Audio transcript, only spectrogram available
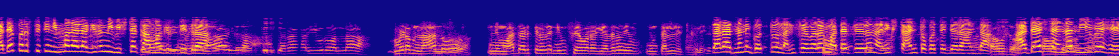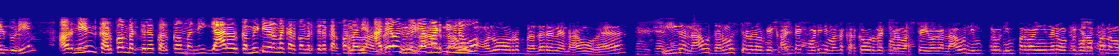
ಅದೇ ಪರಿಸ್ಥಿತಿ ನಿಮ್ಮ ಮನೇಲಾಗಿರೋ ನೀವ್ ಇಷ್ಟ ಕಾಮಾಗಿರ್ತಿದ್ರ ಇವರು ಅಲ್ಲ. ಮೇಡಮ್ ನಾನು ನೀವು ಮಾತಾಡ್ತಿರೋದೇ ನಿಮ್ ಫೇವರ್ ಆಗಿ ಅದನ್ನ ನೀವು ನಿಮ್ ತಲೆ ಇಟ್ಕೊಳ್ಳಿ. ಸರ್ ಅದ್ ನನಗೆ ಗೊತ್ತು. ನನ್ ಫೇವರ್ ಆಗಿ ಮಾತಾಡ್ತಿದ್ರೆ ನನಗ್ ಸ್ಟ್ಯಾಂಡ್ ತಗೋತಿದ್ದೀರಾ ಅಂತ. ಅದೇ ಸ್ಟ್ಯಾಂಡ್. ನೀವೇ ಹೇಳ್ಬಿಡಿ. ಅವ್ರನ್ನೇನ್ ಕರ್ಕೊಂಡ್ ಬರ್ತೀರ ಕರ್ಕೊಂಡ್ ಬನ್ನಿ. ಯಾರ ಅವ್ರ ಕಮಿಟಿಯವ್ರನ್ನ ಕರ್ಕೊಂಡ್ ಬರ್ತೀರ ಕರ್ಕೊಂಡ್ ಬನ್ನಿ. ಅದೇ ಒಂದ್ ವಿಡಿಯೋ ಮಾಡ್ತೀವಿ ನಾವು. ಮನು ಅವ್ರ ಬ್ರದರೇನೆ ನಾವು ಈಗ ನಾವು ಧರ್ಮಸ್ಥಳದವ್ರಿಗೆ ಕಾಂಟ್ಯಾಕ್ಟ್ ಮಾಡಿ ನಿಮ್ಮ ಹತ್ರ ಕರ್ಕೊಂಡ್ ಬರ್ಬೇಕು ಮೇಡಮ್ ಅಷ್ಟೇ. ಇವಾಗ ನಾವು ನಿಮ್ ನಿಮ್ ಪರವಾಗಿಂದಾನೆ ಹೋಗ್ಬೇಕು ನೋಡಪ್ಪ. ನಮ್ಮ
